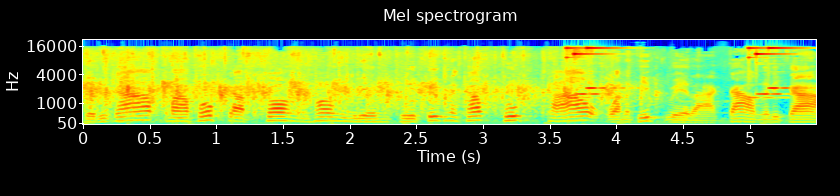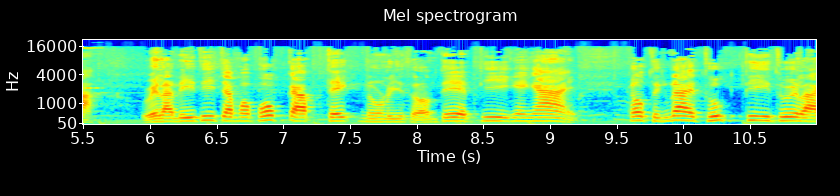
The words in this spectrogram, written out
สวัสดีครับ มาพบกับช่องห้องเรียนครูติ๊กนะครับ ทุกเช้าวันอาทิตย์เวลา 9 นาฬิกา เวลาดีที่จะมาพบกับเทคโนโลยีสารสนเทศที่ง่าย ๆ เข้าถึงได้ทุกที่ทุกเวลา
